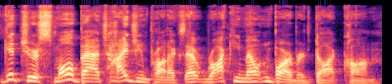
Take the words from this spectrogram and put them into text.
Get your small batch hygiene products at RockyMountainBarber.com.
